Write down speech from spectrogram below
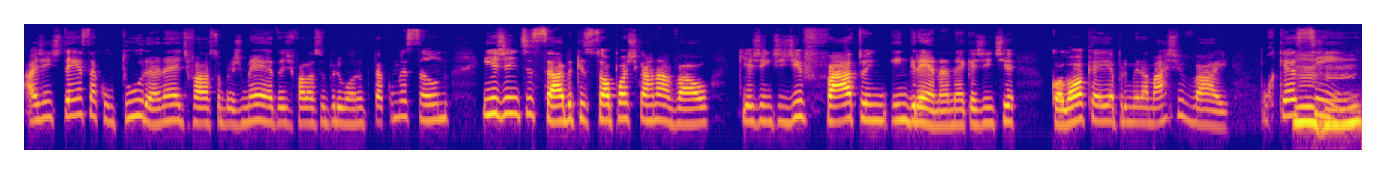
a gente tem essa cultura, né, de falar sobre as metas, de falar sobre o ano que tá começando, e a gente sabe que só pós-carnaval que a gente de fato en- engrena, né, que a gente coloca aí a primeira marcha e vai. Porque assim, Uhum.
